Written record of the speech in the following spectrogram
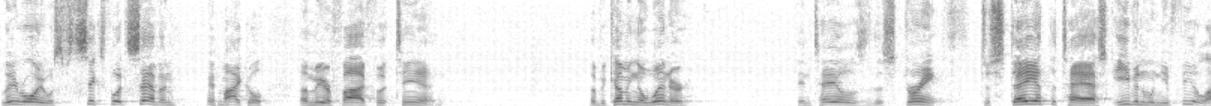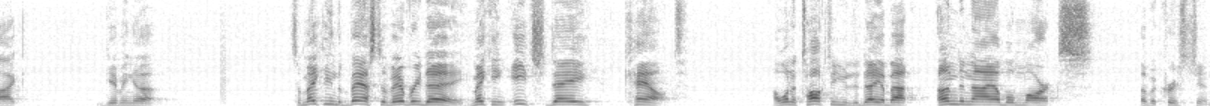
Leroy was six foot seven, and Michael a mere five foot ten. But becoming a winner entails the strength to stay at the task even when you feel like giving up. So, making the best of every day, making each day count. I want to talk to you today about undeniable marks of a Christian.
